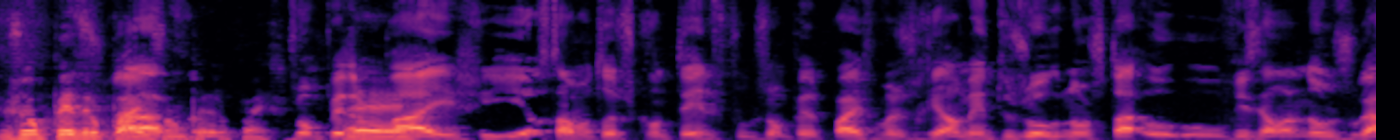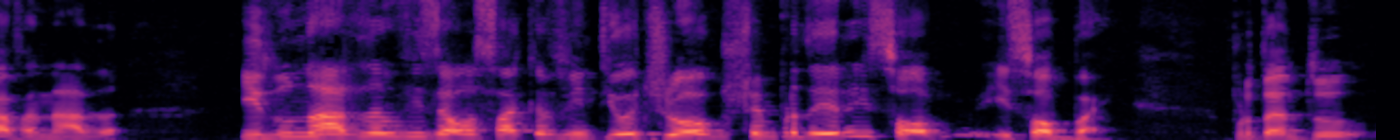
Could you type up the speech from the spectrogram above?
João Pedro Paes, João Pedro Paes. João Pedro é. Paes, e eles estavam todos contentes porque João Pedro Paes, mas realmente o jogo não está, o, o Vizela não jogava nada. E do nada o Vizela saca 28 jogos sem perder e sobe, e sobe bem. Portanto,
